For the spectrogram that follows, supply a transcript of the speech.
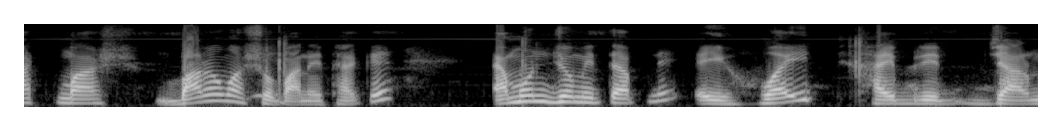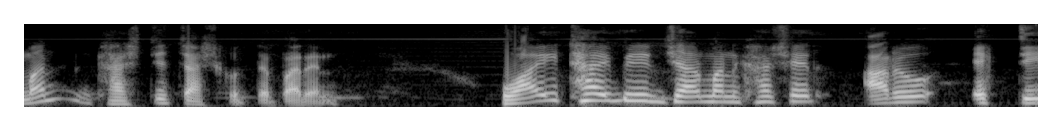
আট মাস, বারো মাসও পানি থাকে এমন জমিতে আপনি এই হোয়াইট হাইব্রিড জার্মান ঘাসটি চাষ করতে পারেন। হোয়াইট হাইব্রিড জার্মান ঘাসের আরও একটি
